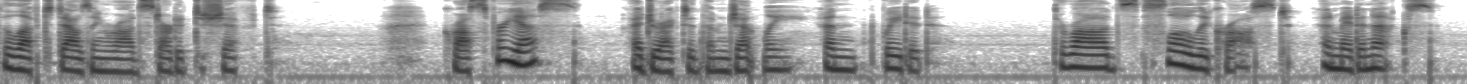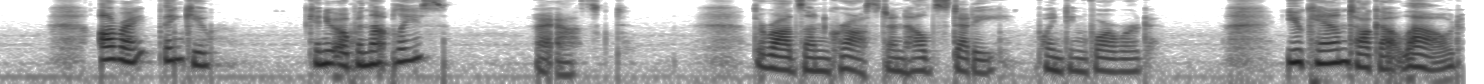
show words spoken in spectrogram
The left dowsing rod started to shift. Cross for yes, I directed them gently and waited. The rods slowly crossed and made an X. All right, thank you. Can you open that, please? I asked. The rods uncrossed and held steady, pointing forward. You can talk out loud.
